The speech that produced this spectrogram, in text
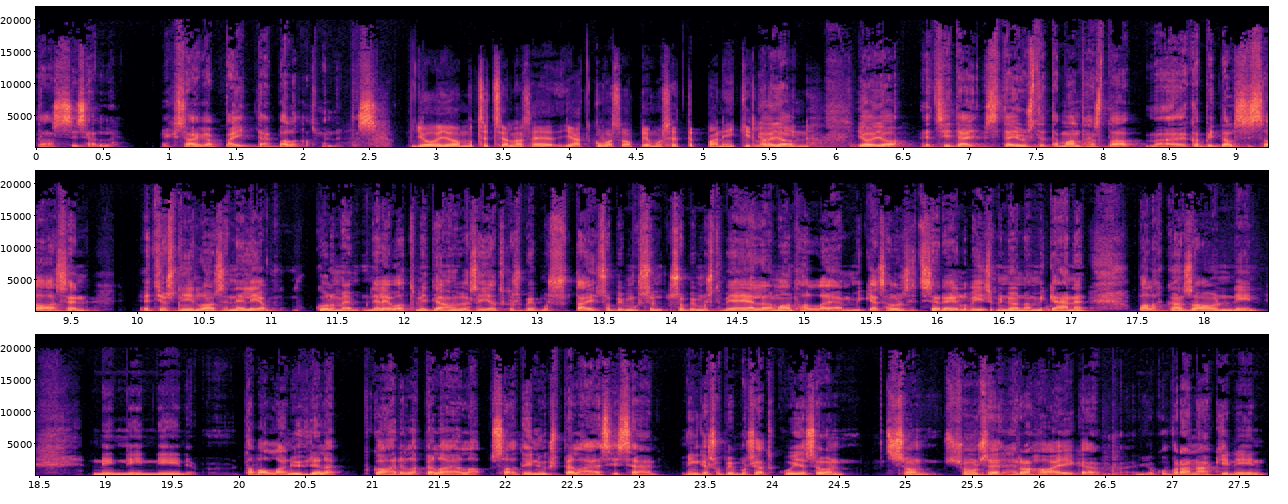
taas sisälle? Eikö se aika päittäin palkat mennyt tässä? Joo, joo, mutta sitten siellä on se jatkuva sopimus sitten panikillakin. Joo, joo, joo, joo. että sitä, sitä just, että Manthasta Capitalsi saa sen, että jos niillä on se neljä, kolme, neljä vuotta, mitä onko se jatkosopimus, tai sopimuksen, sopimusta vielä jäljellä Manthalla, ja mikä se on sitten se reilu viisi miljoonaa, mikä hänen palkkansa on, niin, niin, niin, niin tavallaan yhdellä kahdella pelaajalla saatiin yksi pelaaja sisään, minkä sopimus jatkuu, ja se on se, on, se, on se raha, eikä joku Vranaki, niin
